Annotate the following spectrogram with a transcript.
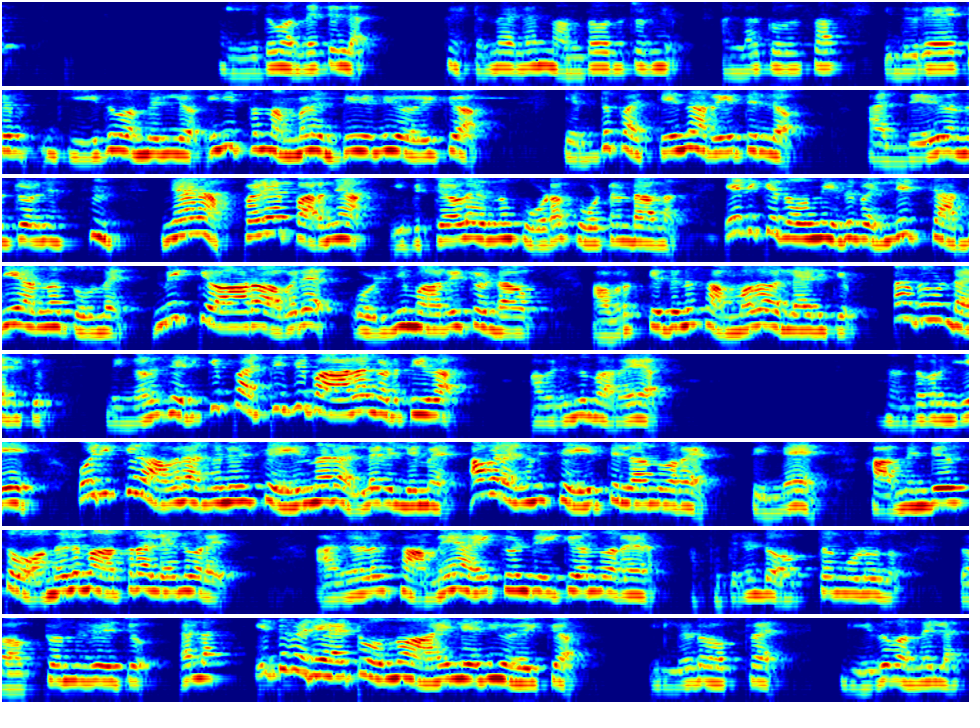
ഗീത് വന്നിട്ടില്ല. പെട്ടെന്ന് തന്നെ നന്ദ വന്നിട്ട് പറഞ്ഞു അല്ല ഗോസ ഇതുവരെയായിട്ടും ഗീത് വന്നില്ലല്ലോ. ഇനിയിപ്പം നമ്മൾ എന്ത് ചെയ്യുന്നു ചോദിക്കുക എന്ത് പറ്റിയെന്ന് അറിയത്തില്ലോ. ഹരിദേവി വന്നിട്ട് പറഞ്ഞു ഞാൻ അപ്പോഴേ പറഞ്ഞ ഇവറ്റോളെ ഒന്നും കൂടെ കൂട്ടണ്ടാന്ന്. എനിക്ക് തോന്നുന്നു ഇത് വലിയ ചതിയാന്നാ തോന്നേ മിക്കവാറും അവരെ ഒഴിഞ്ഞു മാറിയിട്ടുണ്ടാവും. അവർക്ക് ഇതിന് സമ്മതമല്ലായിരിക്കും. അതുകൊണ്ടായിരിക്കും. നിങ്ങൾ ശരിക്കും പറ്റിച്ച് പാലം കടത്തിയതാ. അവരൊന്ന് പറയാ നന്ദ പറഞ്ഞു ഏ ഒരിക്കലും അവരങ്ങനെ ചെയ്യുന്നവരല്ല വല്യമ്മേ. അവരങ്ങനെ ചെയ്യത്തില്ല എന്ന് പറയാം. പിന്നെ അന്നിന്റെ ഒരു തോന്നൽ മാത്രമല്ല എന്ന് പറയും. അതിനുള്ള സമയം ആയിക്കൊണ്ടിരിക്കുക എന്ന് പറയണം. അപ്പത്തിന് ഡോക്ടർ അങ്ങോട്ട് വന്നു. ഡോക്ടർ ഒന്ന് ചോദിച്ചു അല്ല ഇതുവരെയായിട്ടും ഒന്നും ആയില്ലേ എന്ന് ചോദിക്കുക ഇല്ല ഡോക്ടറെ ഗീത് വന്നില്ല.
